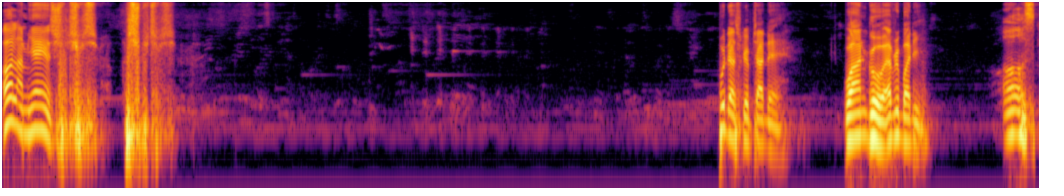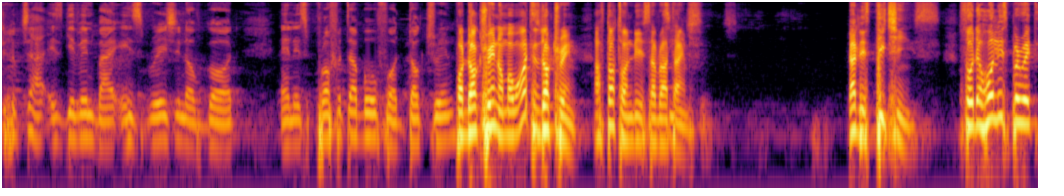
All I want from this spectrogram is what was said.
All I'm hearing is. Put the scripture there. One go, everybody. All scripture is given by inspiration of God and is profitable for doctrine, For doctrine, number one, what is doctrine? I've taught on this several times. That is teachings. So the Holy Spirit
